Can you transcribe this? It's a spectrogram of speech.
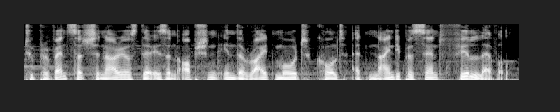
To prevent such scenarios, there is an option in the write mode called at 90% fill level.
